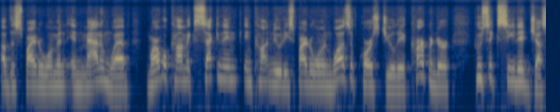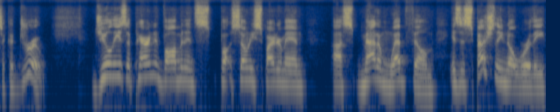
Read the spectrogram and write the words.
of the Spider Woman in Madame Web. Marvel Comics' second in, in continuity Spider Woman was, of course, Julia Carpenter, who succeeded Jessica Drew. Julia's apparent involvement in Sp- Spider Man uh, Madame Web film is especially noteworthy,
